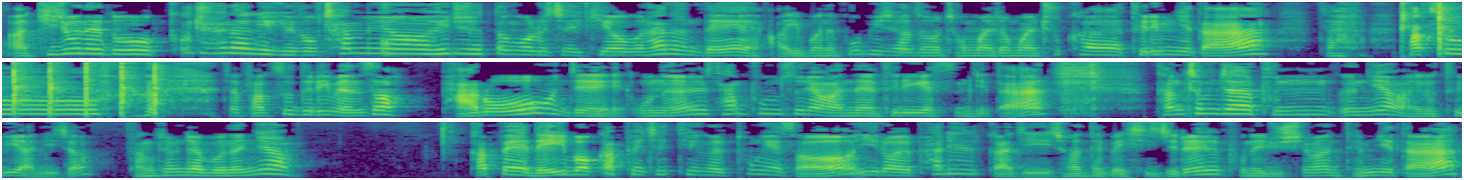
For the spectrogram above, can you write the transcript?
아, 기존에도 꾸준하게 계속 참여해 주셨던 걸로 제가 기억을 하는데 아, 이번에 뽑히셔서 정말 정말 축하드립니다. 자, 박수. 자, 박수 드리면서 바로 이제 오늘 상품 수령 안내 드리겠습니다. 당첨자 분은요. 이거 들이 아니죠? 당첨자 분은요. 카페 네이버 카페 채팅을 통해서 1월 8일까지 저한테 메시지를 보내 주시면 됩니다.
